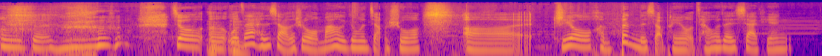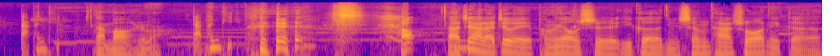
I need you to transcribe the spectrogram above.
嗯，对，就嗯，我在很小的时候，我妈会跟我讲说，呃，只有很笨的小朋友才会在夏天打喷嚏，感冒是吗？打喷嚏。好啊，接下来这位朋友是一个女生，她说那个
